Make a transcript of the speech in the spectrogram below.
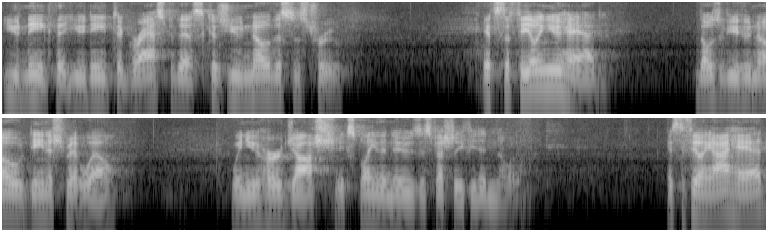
unique that you need to grasp this because you know this is true. It's the feeling you had, those of you who know Dina Schmidt well, when you heard Josh explain the news, especially if you didn't know it. It's the feeling I had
